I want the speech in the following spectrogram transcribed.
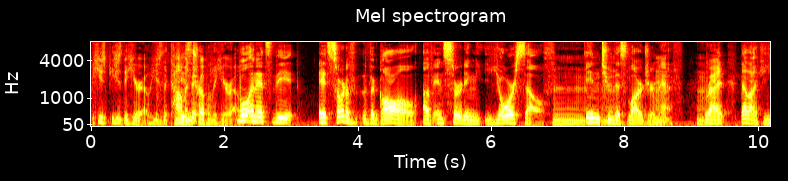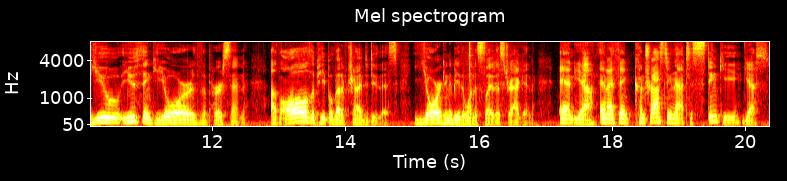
he's he's the hero. He's the common He's the- trope of a hero. Well, and it's the it's sort of the gall of inserting yourself Mm, into this larger myth, right? That like you you think you're the person of all the people that have tried to do this. You're going to be the one to slay this dragon. And Yeah. and I think contrasting that to Stinky, yes.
